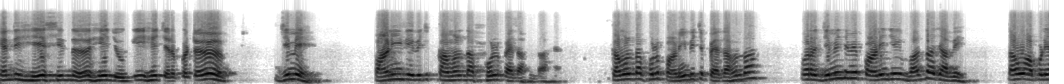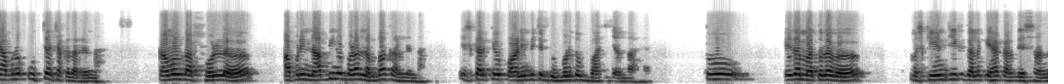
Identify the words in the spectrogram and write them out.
ਕਹਿੰਦੇ, ਹੇ ਸਿੱਧ, ਹੇ ਜੋਗੀ, ਹੇ ਚਰਪਟ, ਜਿਵੇਂ ਪਾਣੀ ਦੇ ਵਿੱਚ ਕਮਲ ਦਾ ਫੁੱਲ ਪੈਦਾ ਹੁੰਦਾ ਹੈ। ਕਮਲ ਦਾ ਫੁੱਲ ਪਾਣੀ ਵਿੱਚ ਪੈਦਾ ਹੁੰਦਾ, ਪਰ ਜਿਵੇਂ ਜਿਵੇਂ ਪਾਣੀ ਜੇ ਵੱਧਦਾ ਜਾਵੇ, ਤਾਂ ਉਹ ਆਪਣੇ ਆਪ ਨੂੰ ਉੱਚਾ ਚੱਕਦਾ ਰਹਿੰਦਾ ਕਮਲ ਦਾ ਫੁੱਲ ਆਪਣੀ ਨਾਭੀ ਨੂੰ ਬੜਾ ਲੰਬਾ ਕਰ ਲੈਂਦਾ ਇਸ ਕਰਕੇ ਉਹ ਪਾਣੀ ਵਿੱਚ ਡੁੱਬਣ ਤੋਂ ਬਚ ਜਾਂਦਾ ਹੈ। ਤੋ ਇਹਦਾ ਮਤਲਬ ਮਸਕੀਨ ਜੀ ਇੱਕ ਗੱਲ ਕਿਹਾ ਕਰਦੇ ਸਨ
